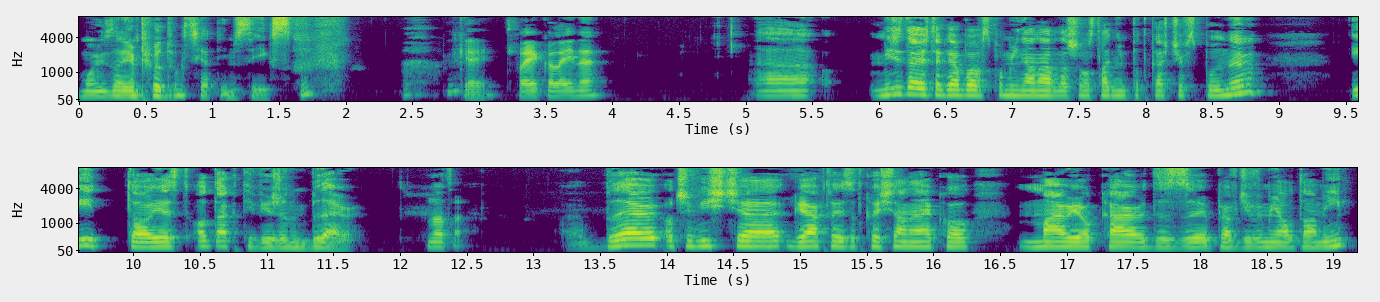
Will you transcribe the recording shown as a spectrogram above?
moim zdaniem, produkcja Team Six. Okej, twoje kolejne? E, mi się zdaje, że ta gra była wspominana w naszym ostatnim podcaście wspólnym i to jest od Activision Blair. No tak. Blair oczywiście gra, która jest odkreślana jako Mario Kart z prawdziwymi autami.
